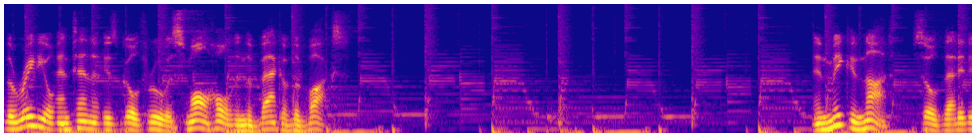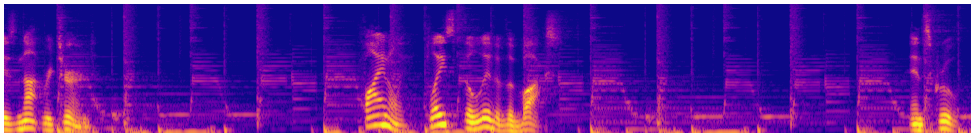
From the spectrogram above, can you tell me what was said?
The radio antenna is go through a small hole in the back of the box. And make a knot, so that it is not returned. Finally, place the lid of the box. And screw.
